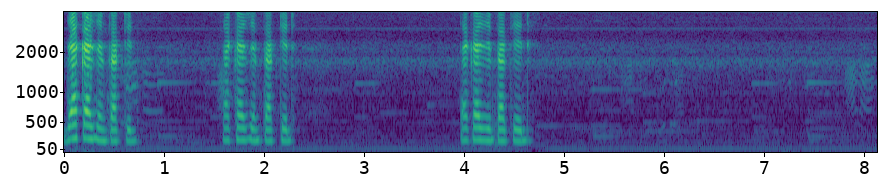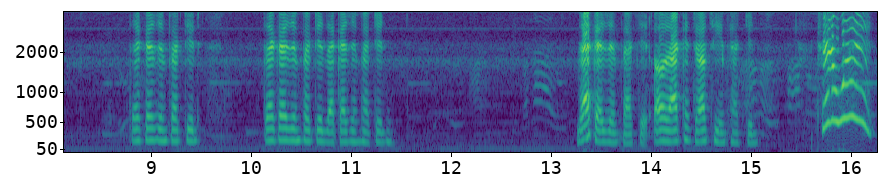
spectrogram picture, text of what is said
That guy's infected. That guy's infected. That guy's infected. That guy's infected. That guy's infected. That guy's infected. That guy's infected. Oh, that guy's about to be infected. Turn away!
